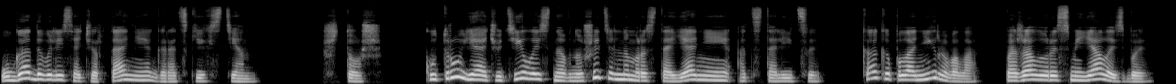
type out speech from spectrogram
угадывались очертания городских стен. Что ж, к утру я очутилась на внушительном расстоянии от столицы, как и планировала. Пожалуй, рассмеялась бы,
